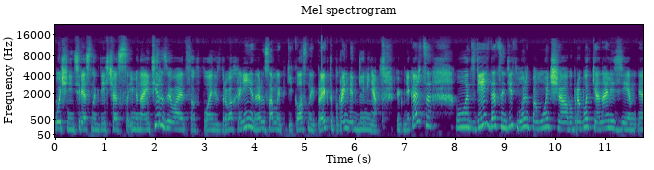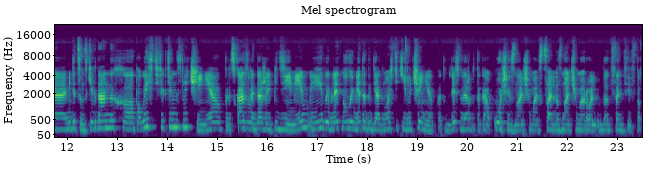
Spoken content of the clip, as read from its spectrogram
очень интересно, где сейчас именно IT развивается в плане здравоохранения. Наверное, самые такие классные проекты, по крайней мере, для меня, как мне кажется. Вот здесь дата-сайентист может помочь а, в обработке, анализе э, медицинских данных, а, повысить эффективность лечения, предсказывать даже эпидемии и выявлять новые методы диагностики и лечения. Поэтому здесь, наверное, такая очень значимая, социально значимая роль у дата-сайентистов.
